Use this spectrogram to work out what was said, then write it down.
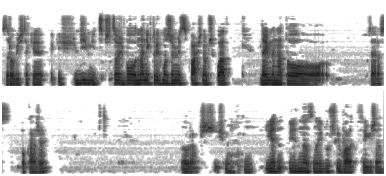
Zrobić takie, jakiś limit czy coś, bo na niektórych możemy spaść na przykład, dajmy na to, zaraz pokażę. Dobra, przyszliśmy. Jed, jedna z najdłuższych walk w tej grze.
